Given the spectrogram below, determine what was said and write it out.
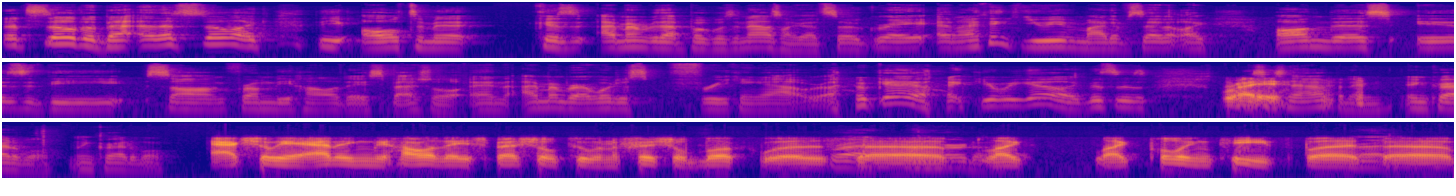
That's still the ba- that's still like the ultimate because I remember that book was announced. Like that's so great, and I think you even might have said it. Like on this is the song from the holiday special, and I remember everyone just freaking out. We're like, okay, like here we go. Like this is right. this is happening. incredible, incredible. Actually, adding the holiday special to an official book was right. uh, like like pulling teeth, but right. uh,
